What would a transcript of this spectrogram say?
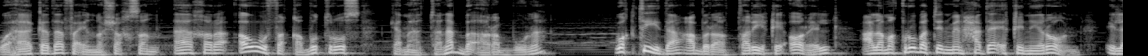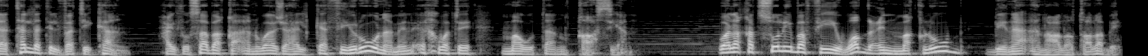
وهكذا فإن شخصا آخر أوثق بطرس كما تنبأ ربنا واقتيد عبر طريق أوريل على مقربة من حدائق نيرون إلى تلة الفاتيكان حيث سبق أن واجه الكثيرون من إخوته موتا قاسيا. ولقد صلب في وضع مقلوب بناء على طلبه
